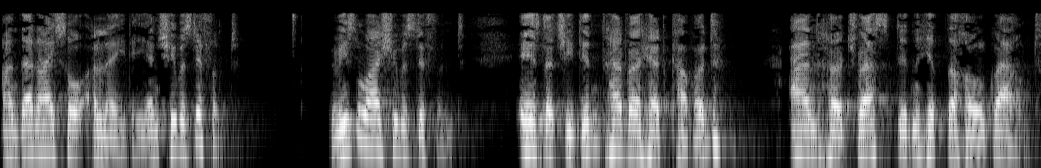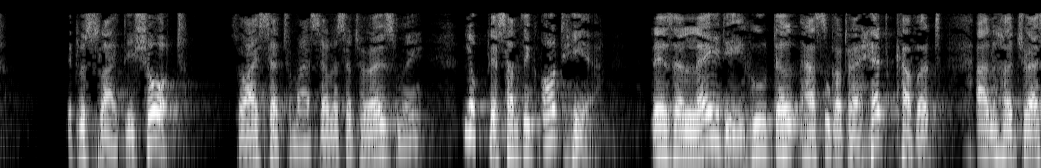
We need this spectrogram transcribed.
and then I saw a lady, and she was different. The reason why she was different is that she didn't have her head covered, and her dress didn't hit the whole ground. It was slightly short. So I said to myself, I said to Rosemary, look, there's something odd here. There's a lady who hasn't got her head covered and her dress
